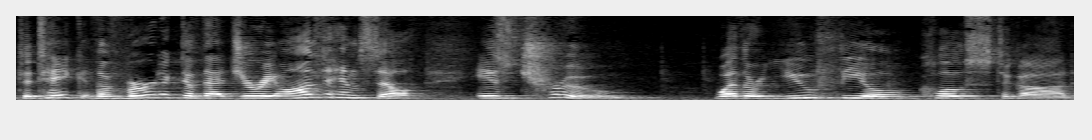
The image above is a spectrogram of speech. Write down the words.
to take the verdict of that jury onto himself, is true whether you feel close to God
